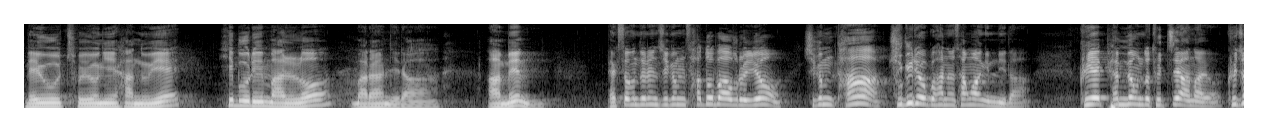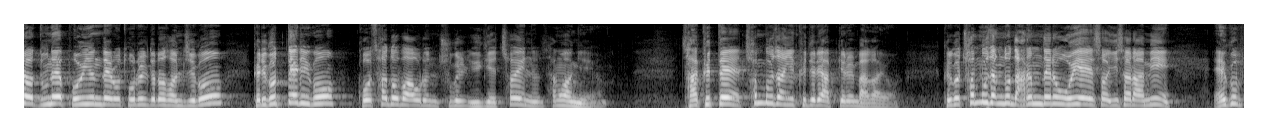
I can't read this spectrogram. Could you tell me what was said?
매우 조용히 한 후에 히브리 말로 말하니라. 아멘. 백성들은 지금 사도 바울을요, 지금 다 죽이려고 하는 상황입니다. 그의 변명도 듣지 않아요. 그저 눈에 보이는 대로 돌을 들어 던지고 그리고 때리고 그 사도 바울은 죽을 위기에 처해 있는 상황이에요. 자, 그때 천부장이 그들의 앞길을 막아요. 그리고 천부장도 나름대로 오해해서 이 사람이 애굽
